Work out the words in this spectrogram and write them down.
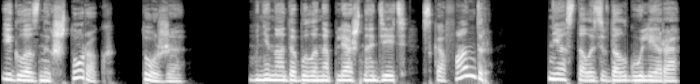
и глазных шторок тоже». «Мне надо было на пляж надеть скафандр?» Не осталось в долгу Лера.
